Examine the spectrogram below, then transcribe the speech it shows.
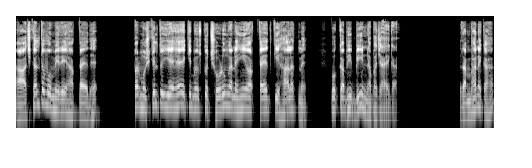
आजकल तो वो मेरे यहाँ कैद है। पर मुश्किल तो यह है कि मैं उसको छोड़ूँगा नहीं और कैद की हालत में वो कभी बीन न बजाएगा। रंभा ने कहा,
